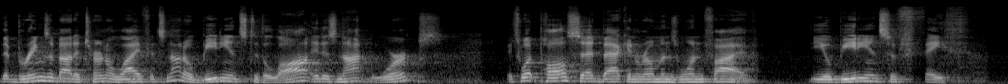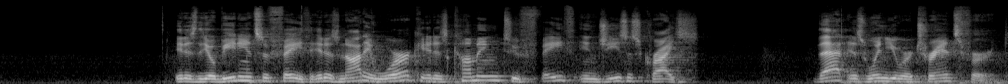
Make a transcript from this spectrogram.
that brings about eternal life? It's not obedience to the law, it is not works. It's what Paul said back in Romans 1 5 the obedience of faith. It is the obedience of faith. It is not a work, it is coming to faith in Jesus Christ. That is when you are transferred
